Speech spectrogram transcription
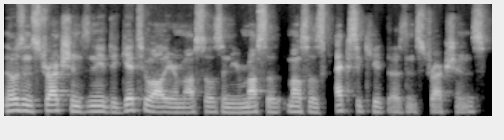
Those instructions need to get to all your muscles and your muscle muscles execute those instructions.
